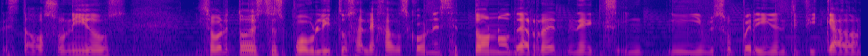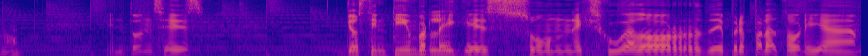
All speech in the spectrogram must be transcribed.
de Estados Unidos. Y sobre todo estos pueblitos alejados con ese tono de rednecks y, súper identificado, ¿no? Entonces, Justin Timberlake es un exjugador de preparatoria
